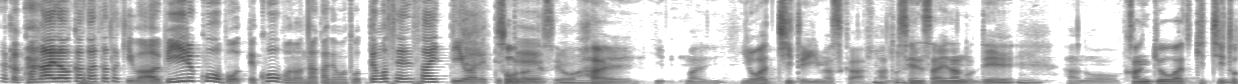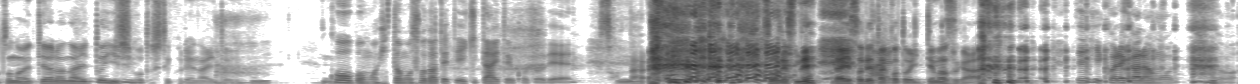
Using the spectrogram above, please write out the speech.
なんかこの間伺った時はビール工房って酵母の中でもとっても繊細って言われてて。そうなんですよ、うん。はい、まあ、弱っちいと言いますかあの繊細なので、うんうんあの環境はきっちり整えてやらないといい仕事してくれないというかね、酵母も人も育てていきたいということで。そんな。そうですね。大それたことを言ってますが、ぜひこれからもあの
